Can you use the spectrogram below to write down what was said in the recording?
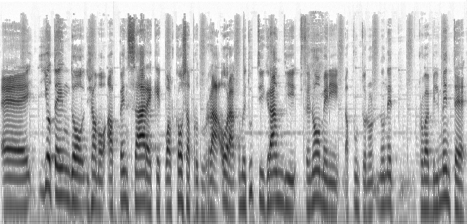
Eh, io tendo diciamo, a pensare che qualcosa produrrà. Ora, come tutti i grandi fenomeni, appunto, non, non è probabilmente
